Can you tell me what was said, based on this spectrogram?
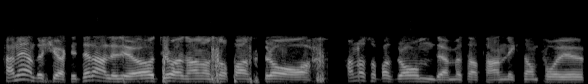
han har ändå kört lite rally. Jag tror att han har så pass bra, han har så pass bra omdöme så att han liksom får ju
